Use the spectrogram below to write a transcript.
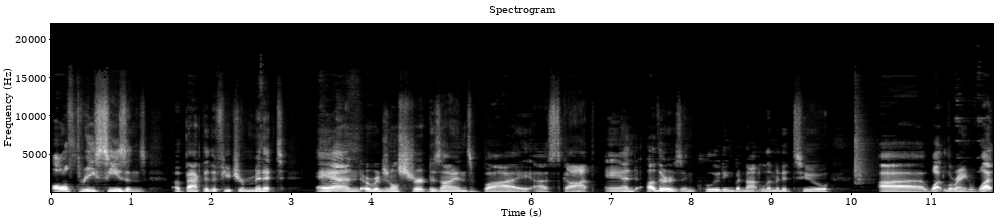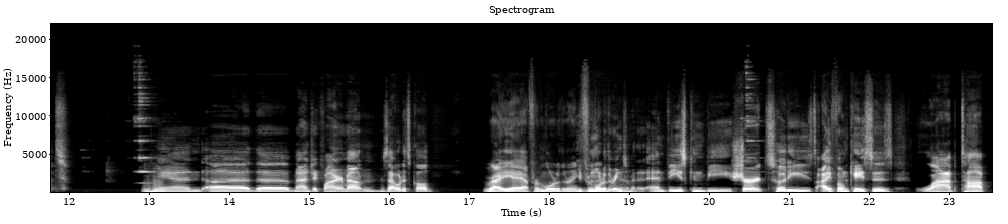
all three seasons of Back to the Future Minute and original shirt designs by uh, Scott and others, including but not limited to uh, What Lorraine What Mhm. and uh the Magic Fire Mountain. Is that what it's called? Right, yeah, yeah, from Lord of the Rings. From Lord of the Rings yeah. minute. And these can be shirts, hoodies, iPhone cases, laptop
